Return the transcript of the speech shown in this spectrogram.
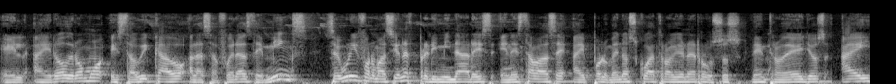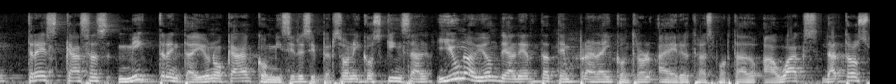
El aeródromo está ubicado a las afueras de Minsk. Según informaciones preliminares, en esta base hay por lo menos cuatro aviones rusos. Dentro de ellos hay tres casas MiG-31K con misiles hipersónicos Kinsal y un avión de alerta temprana y control aéreo transportado a WAX. Datos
